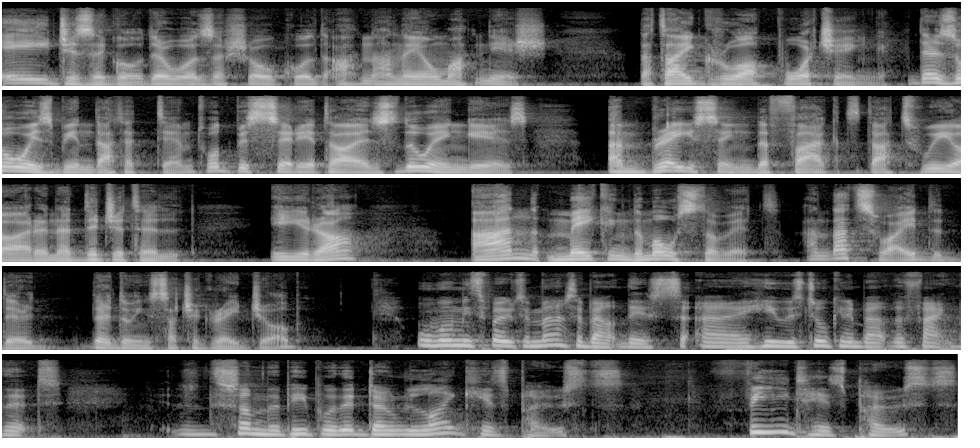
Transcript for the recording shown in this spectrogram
ages ago, there was a show called Mahnish that I grew up watching. There's always been that attempt. What Bis-Serjetà is doing is embracing the fact that we are in a digital era and making the most of it. And that's why they're, they're doing such a great job. Well, when we spoke to Matt about this, uh, he was talking about the fact that some of the people that don't like his posts feed his posts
